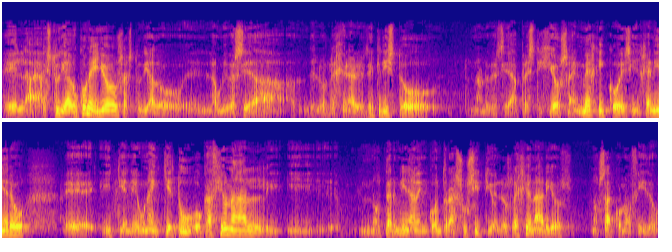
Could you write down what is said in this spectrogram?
él ha estudiado con ellos, ha estudiado en la Universidad de los Legionarios de Cristo, una universidad prestigiosa en México, es ingeniero eh, y tiene una inquietud vocacional y, no termina de encontrar su sitio en los legionarios, nos ha conocido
